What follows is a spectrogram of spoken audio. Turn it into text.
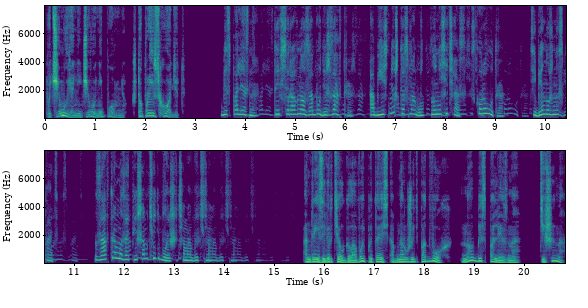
почему я ничего не помню? Что происходит? Бесполезно. Ты все равно забудешь завтра. Объясню, что смогу, но не сейчас. Скоро утро. Тебе нужно спать. Завтра мы запишем чуть больше, чем обычно. Андрей завертел головой, пытаясь обнаружить подвох, но бесполезно. Тишина.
